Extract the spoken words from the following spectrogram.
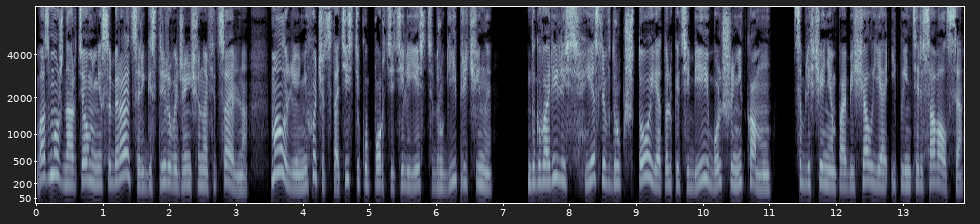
Возможно, Артем не собирается регистрировать женщину официально. Мало ли, не хочет статистику портить или есть другие причины. Договорились, если вдруг что, я только тебе и больше никому. С облегчением пообещал я и поинтересовался.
